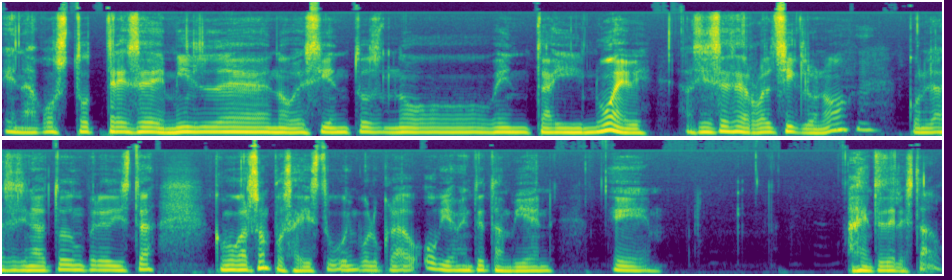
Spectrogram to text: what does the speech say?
en agosto 13 de 1999. Así se cerró el siglo, ¿no? con el asesinato de un periodista como Garzón, pues ahí estuvo involucrado obviamente también eh, agentes del Estado.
